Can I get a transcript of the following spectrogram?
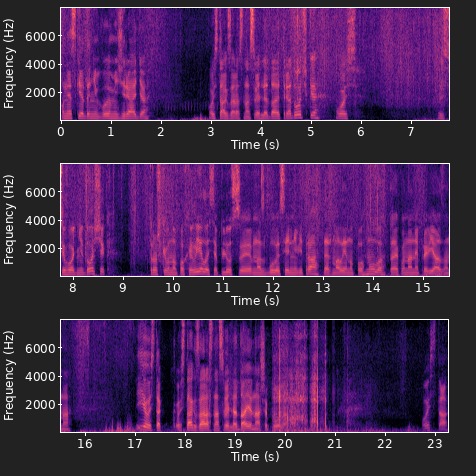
Вони скидані в міжряддя. Ось так зараз у нас виглядають рядочки. Ось. Сьогодні дощик. Трошки воно похилилося, плюс е, в нас були сильні вітра, теж малину погнуло, так як вона не прив'язана. І ось так, ось так зараз у нас виглядає наше поле. Ось так.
